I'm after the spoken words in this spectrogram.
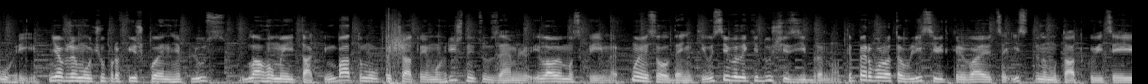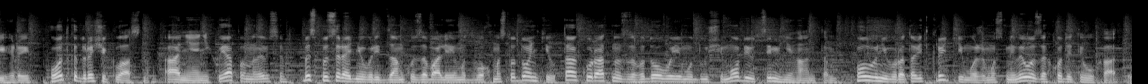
у грі. Я вже мовчу про фішку NG+, благо ми і так імба, тому впечатуємо грішницю в землю і ловимо скрімер. Мої солоденькі, усі великі душі зібрано. Тепер ворота в лісі відкриваються істинному таткові цієї гри. Фотка, до речі, класна. А, ні, я ніхуя помилився. Безпосередньо воріт замку завалюємо двох мастодонтів та акуратно загодовуємо душі мобів цим гігантам. Головні ворота відкриті, можемо сміливо заходити у хату.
